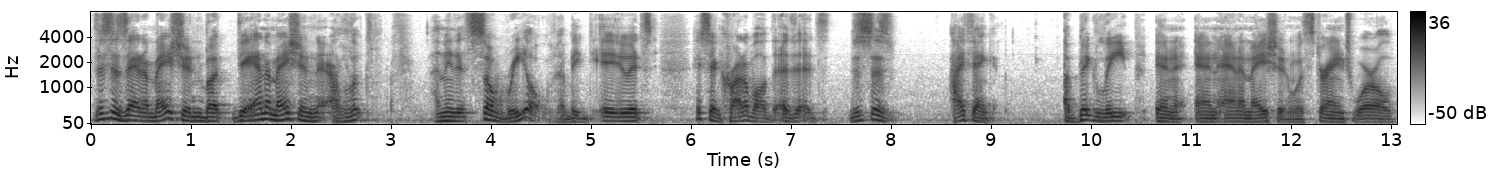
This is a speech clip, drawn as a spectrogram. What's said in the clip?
this is animation, but the animation uh, looks. I mean, it's so real. I mean, it's it's incredible. It's, this is, I think, a big leap in in animation with Strange World,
